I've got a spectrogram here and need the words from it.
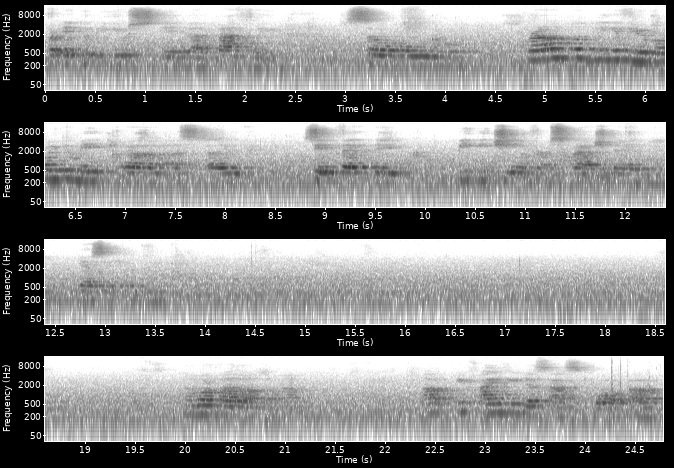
for it to be used in that pathway. So probably if you're going to make uh, a, s- a synthetic BT gene from scratch, then yes, it would be. No more follow-ups, ma'am. Uh, if I may just ask po, uh,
